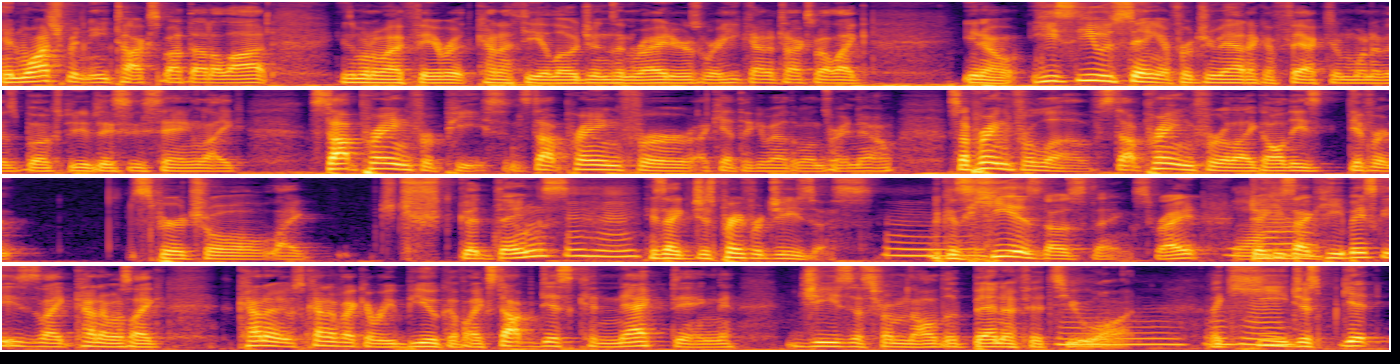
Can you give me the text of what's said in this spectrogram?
And Watchman Nee talks about that a lot. He's one of my favorite kind of theologians and writers, where he kind of talks about like, you know, he's he was saying it for dramatic effect in one of his books, but he was basically saying like, stop praying for peace and stop praying for I can't think of other ones right now. Stop praying for love. Stop praying for like all these different spiritual like good things. Mm-hmm. He's like, just pray for Jesus because He is those things, right? So He's like, he basically he's like kind of was like kind of it was kind of like a rebuke of like stop disconnecting Jesus from all the benefits you want. Mm-hmm. Like He mm-hmm. just get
